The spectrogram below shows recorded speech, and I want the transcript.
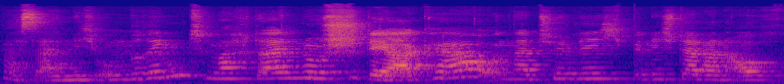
was einen nicht umbringt, macht einen nur stärker. Und natürlich bin ich daran auch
